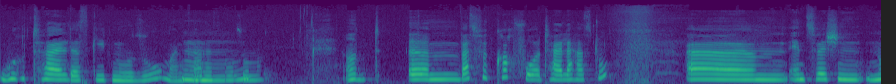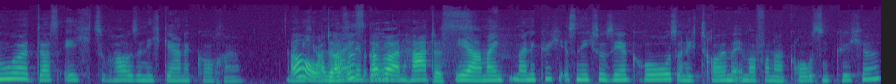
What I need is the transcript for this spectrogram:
Urteil, das geht nur so, man kann es Mhm. nur so machen. Und ähm, was für Kochvorurteile hast du? Ähm, inzwischen nur, dass ich zu Hause nicht gerne koche. Wenn oh, das ist bin. aber ein hartes. Ja, mein, meine Küche ist nicht so sehr groß und ich träume immer von einer großen Küche.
